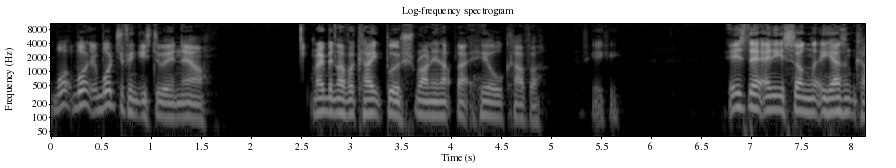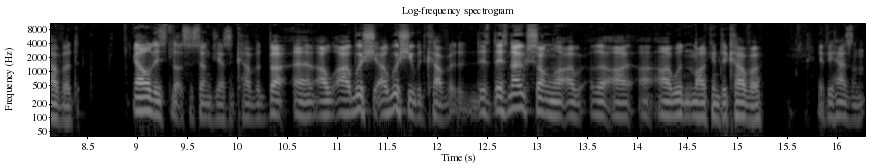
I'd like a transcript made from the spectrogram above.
what what what do you think he's doing now? Maybe another Kate Bush running up that hill cover. It's geeky. Is there any song that he hasn't covered? Oh, there's lots of songs he hasn't covered, but uh, I, I, wish I wish he would cover. There's, there's no song that, I, that I, I wouldn't like him to cover if he hasn't.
